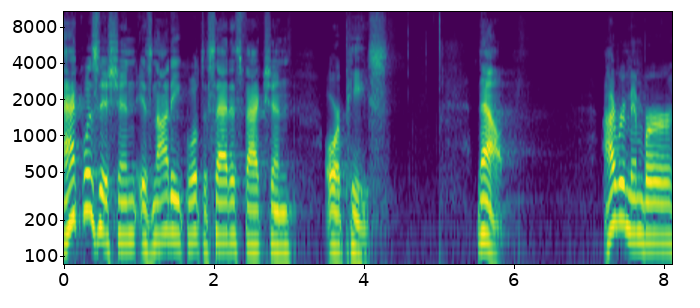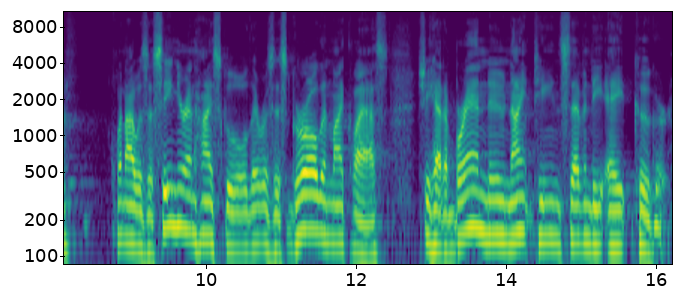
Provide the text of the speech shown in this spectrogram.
acquisition is not equal to satisfaction or peace. Now, I remember when I was a senior in high school, there was this girl in my class. She had a brand new 1978 Cougar.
